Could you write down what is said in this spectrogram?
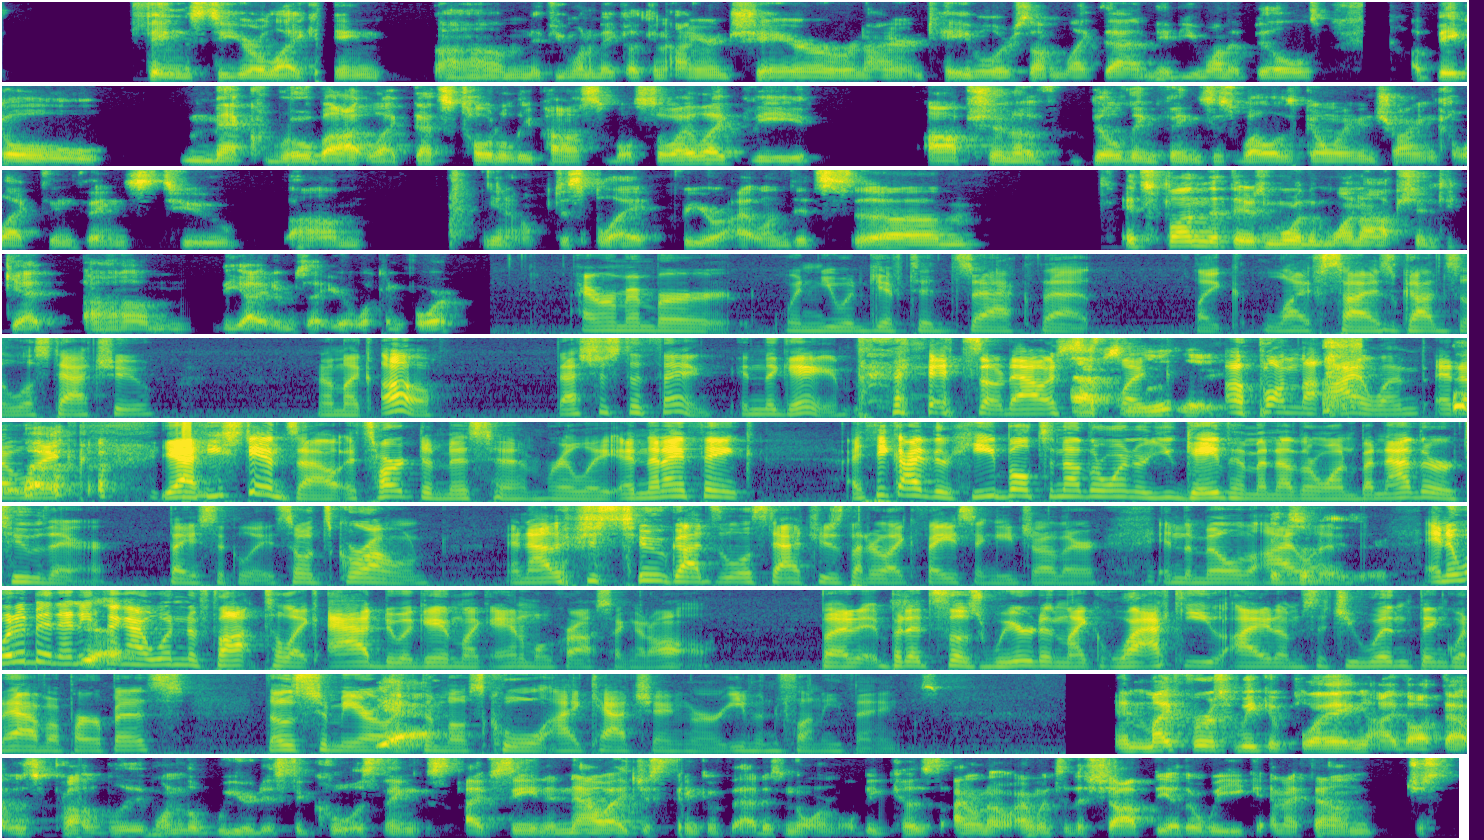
things to your liking Um, if you want to make like an iron chair or an iron table or something like that, maybe you want to build a big old mech robot, like that's totally possible. So I like the option of building things as well as going and trying collecting things to um, you know display for your island. It's um, it's fun that there's more than one option to get um, the items that you're looking for. I remember when you had gifted Zach that like life size Godzilla statue, and I'm like, oh, that's just a thing in the game. and so now it's just Absolutely. like up on the island, and I'm like, yeah, he stands out. It's hard to miss him really. And then I think, I think either he built another one or you gave him another one, but now there are two there basically, so it's grown. And now there's just two Godzilla statues that are like facing each other in the middle of the It's island. amazing. And it would have been anything Yeah. I wouldn't have thought to like add to a game like Animal Crossing at all. But it, but it's those weird and like wacky items that you wouldn't think would have a purpose. Those to me are like the most cool, eye-catching, or even funny things. And my first week of playing, I thought that was probably one of the weirdest and coolest things I've seen. And now I just think of that as normal because I don't know. I went to the shop the other week and I found just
